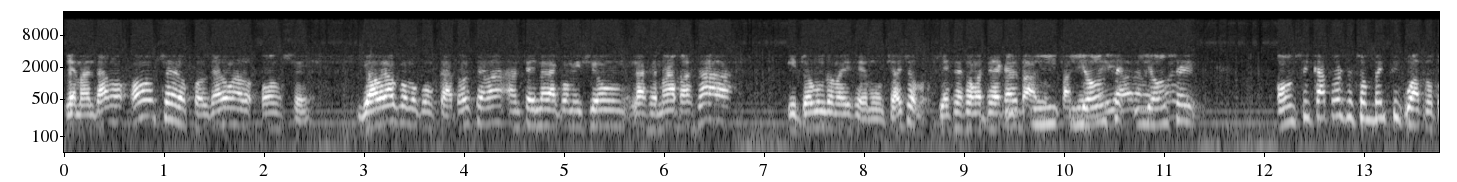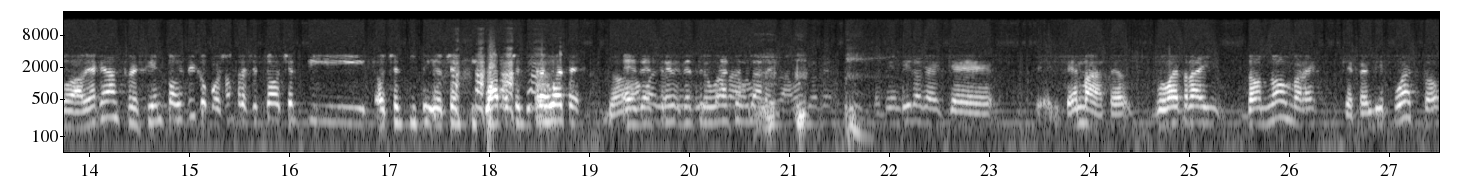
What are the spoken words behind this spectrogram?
le mandamos 11, los colgaron a los 11. Yo he hablado como con 14 más antes de irme a la comisión la semana pasada y todo el mundo me dice, muchachos, ¿quién se somete a Calvario? Y, y, 11, y 11, 11 y 14 son 24, todavía quedan 300 y pico, pues son 384, 83 jueces yo, eh, de, de, Tribunal Yo te, invito que, que, que, más, tú me traes dos nombres que estén dispuestos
